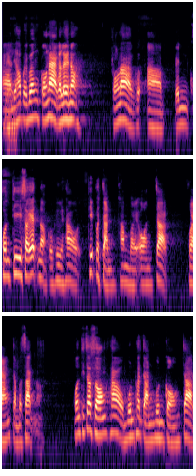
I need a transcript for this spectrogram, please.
อ่าเดี๋ยวเราไปเบิ่งกองหน้ากันเลยเนาะกองหน้าก็อ่า เป็นคนที่21เอตเนาะก็คือเท่าทิพจันทร์คำใบอ่อนจากแขวงจำปาสักเนาะคนที่สองเท่าบุญพระจันทร์บุญกองจาก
